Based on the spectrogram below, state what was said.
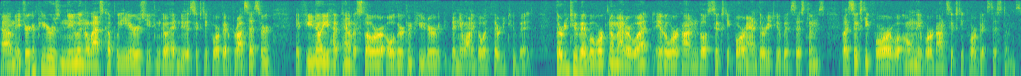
um, if your computer is new in the last couple years, you can go ahead and do the 64-bit processor. If you know you have kind of a slower, older computer, then you want to go with 32-bit. 32-bit will work no matter what. It'll work on both 64 and 32-bit systems, but 64 will only work on 64-bit systems.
